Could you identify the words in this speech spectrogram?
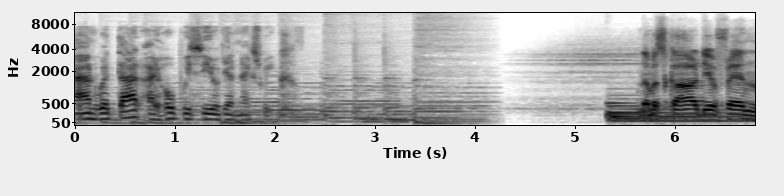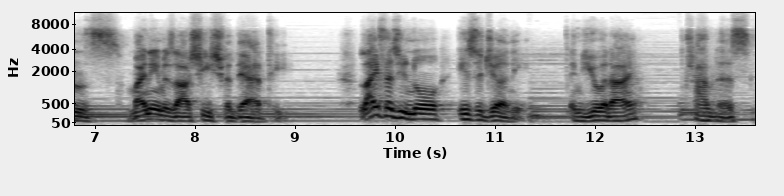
And with that, I hope we see you again next week. Namaskar, dear friends. My name is Ashish Vidyarthi. Life, as you know, is a journey. And you and I, travelers,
